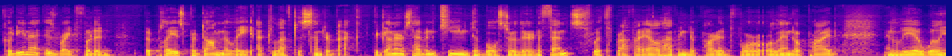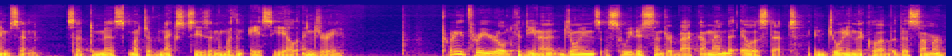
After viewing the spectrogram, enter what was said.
Codina is right footed, but plays predominantly at left centre back. The Gunners have been keen to bolster their defence, with Rafaelle having departed for Orlando Pride and Leah Williamson set to miss much of next season with an ACL injury. 23 year old Codina joins Swedish centre back Amanda Ilestedt in joining the club this summer.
